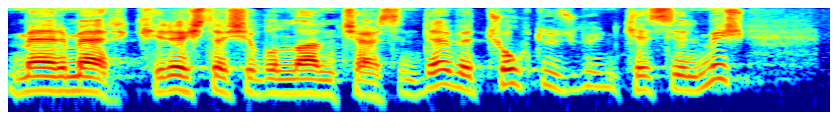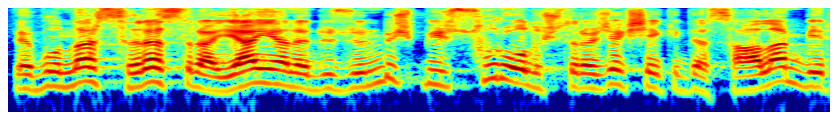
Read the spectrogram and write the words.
mermer, kireç taşı bunların içerisinde ve çok düzgün kesilmiş ve bunlar sıra sıra yan yana düzülmüş bir sur oluşturacak şekilde sağlam bir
